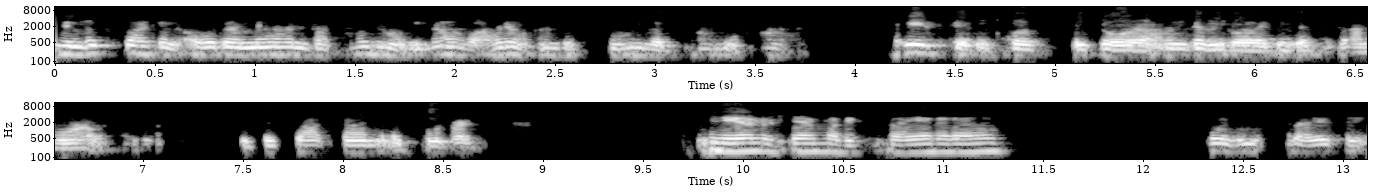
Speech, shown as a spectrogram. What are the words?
He looks like an older man, but I don't know. I don't understand what's going on. He's getting close to the door. I'm gonna go ahead and get the gun out. If it's not done, it's over. Can you understand what he's saying at all? When he's crazy.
